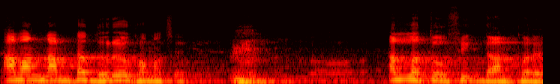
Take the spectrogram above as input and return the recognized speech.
আমার নামটা ধরেও ক্ষমা চাইবেন। আল্লাহ তৌফিক দান করেন।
